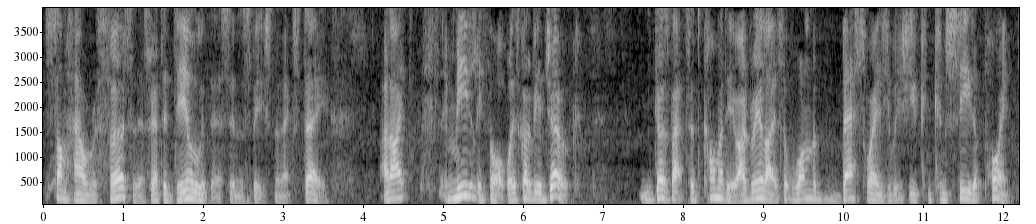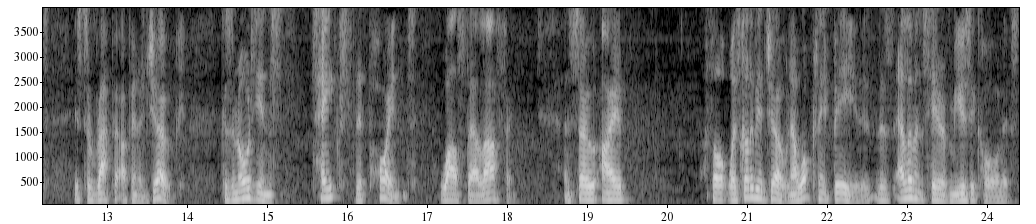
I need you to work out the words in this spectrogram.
somehow refer to this. We had to deal with this in the speech the next day. And I th- immediately thought, well, it's got to be a joke. It goes back to comedy. I'd realized that one of the best ways in which you can concede a point is to wrap it up in a joke, because an audience takes the point whilst they're laughing. And so I thought, well, it's got to be a joke. Now, what can it be? There's elements here of music hall. It's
